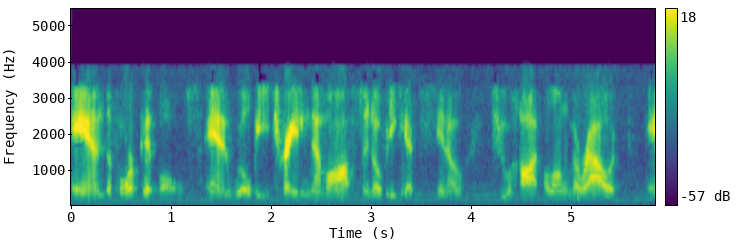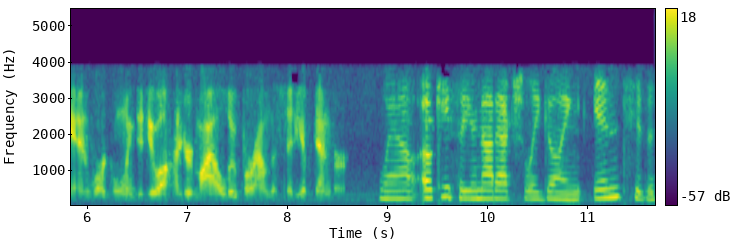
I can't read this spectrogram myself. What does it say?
and the four pit bulls. And we'll be trading them off so nobody gets, you know, too hot along the route. And we're going to do a hundred mile loop around the city of Denver. Wow. Okay, so you're not actually going into the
